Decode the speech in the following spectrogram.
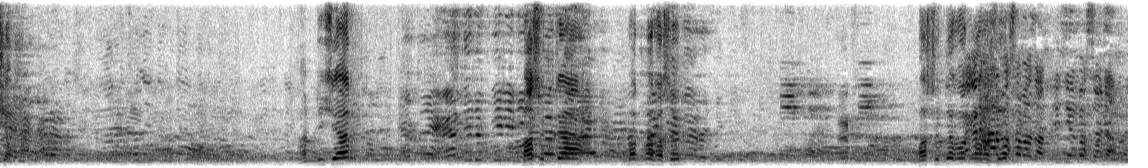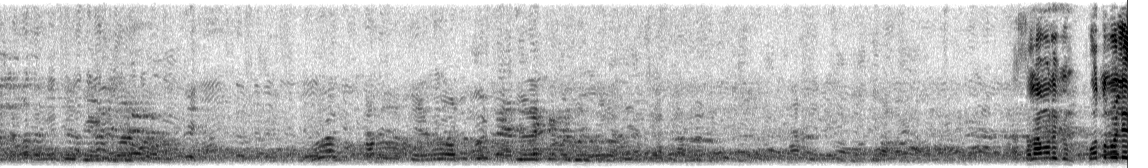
হাড্ডিসার হাড্ডিসার বাসুরটা বকনা বাসুর। বাসুরটা বকনা বাসুর। আসসালামু আলাইকুম। কত বলে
